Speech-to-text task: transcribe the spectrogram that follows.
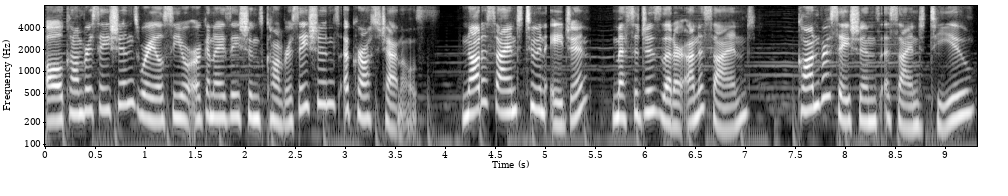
All conversations where you'll see your organization's conversations across channels. Not assigned to an agent, messages that are unassigned, conversations assigned to you,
